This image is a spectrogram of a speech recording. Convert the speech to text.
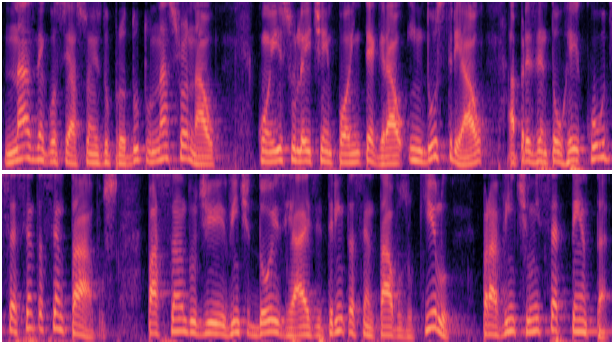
nas negociações do produto nacional. Com isso, o leite em pó integral industrial apresentou recuo de 60 centavos, passando de R$ 22,30 o quilo para R$ 21,70,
